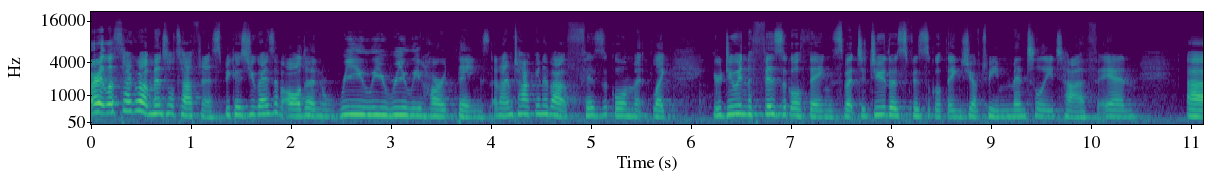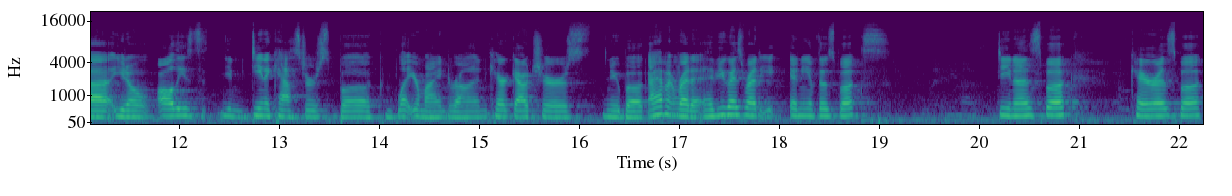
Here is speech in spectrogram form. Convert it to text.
All right, let's talk about mental toughness because you guys have all done really, really hard things. And I'm talking about physical, like you're doing the physical things, but to do those physical things, you have to be mentally tough. And, uh, you know, all these, you know, Deena Kastor's book, Let Your Mind Run, Kara Goucher's new book. I haven't read it. Have you guys read e- any of those books? Deena's book, Kara's book.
